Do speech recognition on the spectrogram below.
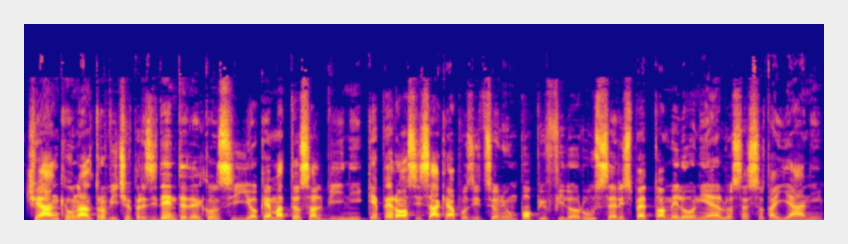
C'è anche un altro vicepresidente del Consiglio che è Matteo Salvini, che però si sa che ha posizioni un po' più filorusse rispetto a Meloni e allo stesso Tajani.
